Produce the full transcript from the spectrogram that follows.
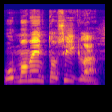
Un momento sigla.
